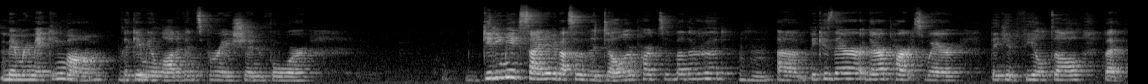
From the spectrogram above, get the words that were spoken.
Memory Making Mom. That gave me a lot of inspiration for getting me excited about some of the duller parts of motherhood. Um, because there there are parts where they can feel dull, but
